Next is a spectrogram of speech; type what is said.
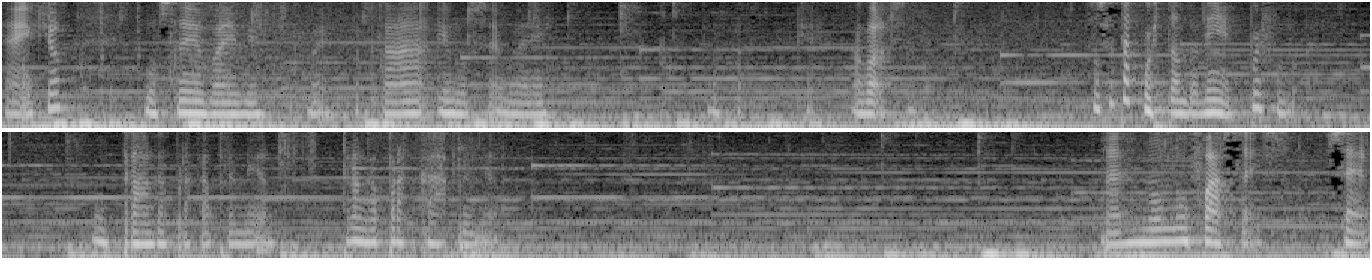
Thank you. Você vai vir vai pra cá e você vai pra cá. Okay. Agora sim. Se você tá cortando a linha, por favor, não traga pra cá primeiro. Traga pra cá primeiro. É, não, não faça isso. Sério,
